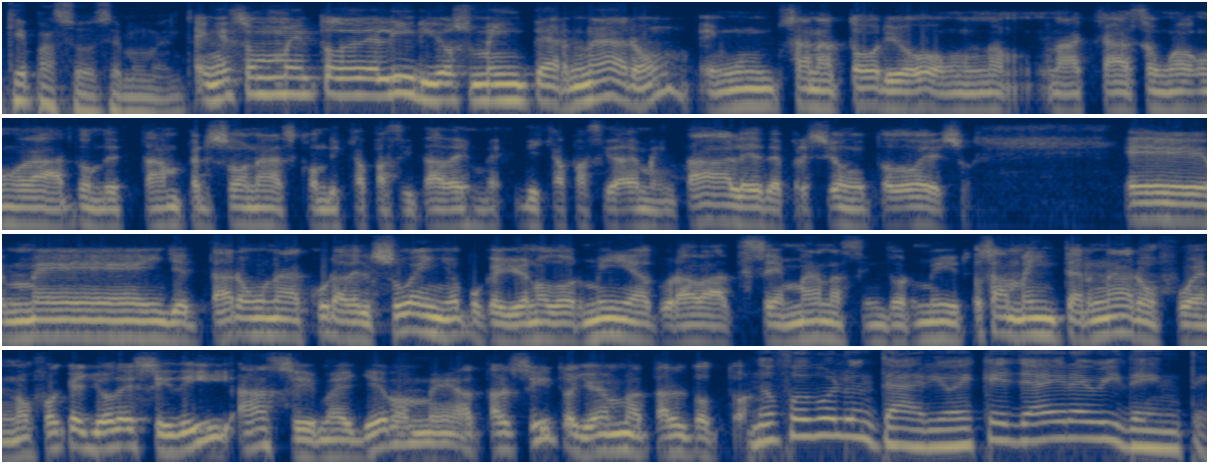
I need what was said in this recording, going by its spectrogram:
¿Qué pasó ese momento? En ese momento de delirios me internaron en un sanatorio, una, una casa, un hogar donde están personas con discapacidades, discapacidades mentales, depresión y todo eso. Eh, me inyectaron una cura del sueño porque yo no dormía, duraba semanas sin dormir. O sea, me internaron fue, no fue que yo decidí, ah, sí, me llévame a tal sitio, llévame a tal doctor. No fue voluntario, es que ya era evidente.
